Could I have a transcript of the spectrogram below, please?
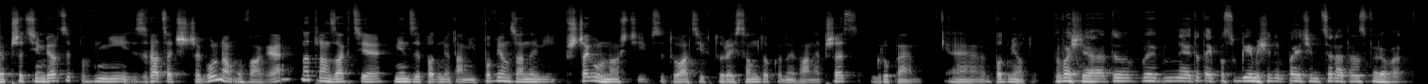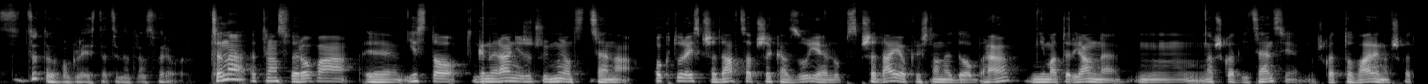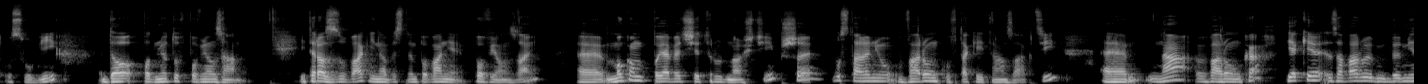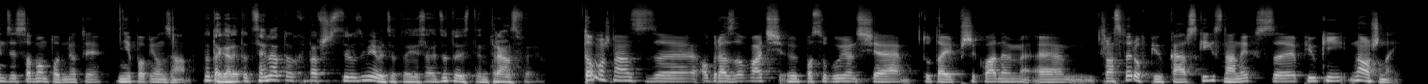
przedsiębiorcy powinni zwracać szczególną uwagę na transakcje między podmiotami powiązanymi, w szczególności w sytuacji, w której są dokonywane przez grupę E, podmiotów. No właśnie, to e, tutaj posługujemy się tym pojęciem cena transferowa. Co to w ogóle jest ta cena transferowa? Cena transferowa e, jest to generalnie rzecz ujmując cena, po której sprzedawca przekazuje lub sprzedaje określone dobra, niematerialne, mm, na przykład licencje, na przykład towary, na przykład usługi, do podmiotów powiązanych. I teraz z uwagi na występowanie powiązań, mogą pojawiać się trudności przy ustaleniu warunków takiej transakcji, E, na warunkach, jakie zawarłyby między sobą podmioty niepowiązane. No tak, ale to cena to chyba wszyscy rozumiemy, co to jest, ale co to jest ten transfer? To można zobrazować, e, posługując się tutaj przykładem e, transferów piłkarskich znanych z piłki nożnej.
